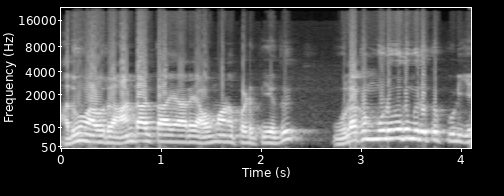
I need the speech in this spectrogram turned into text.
அதுவும் அவர் ஆண்டாள் தாயாரை அவமானப்படுத்தியது உலகம் முழுவதும் இருக்கக்கூடிய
